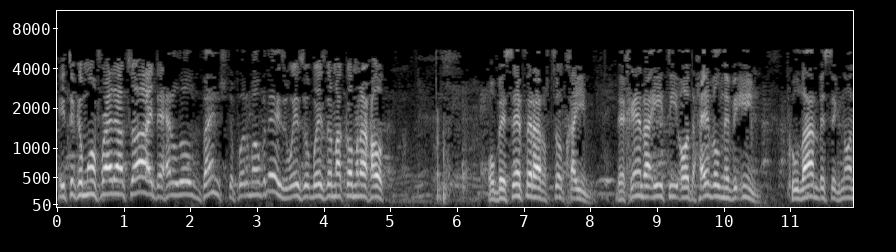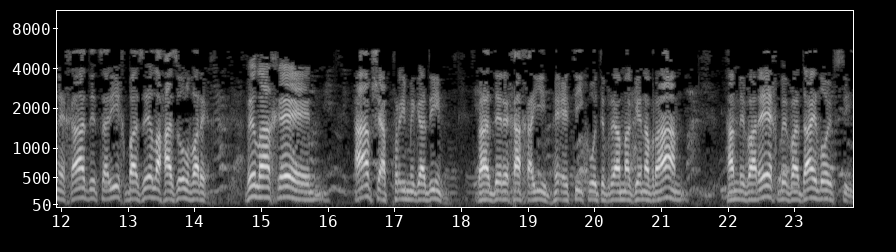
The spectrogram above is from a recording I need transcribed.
He took them off right outside. They had a little bench to put them over there. Where's the, where's the makom rachot? ובספר ארצות חיים. וכן ראיתי עוד חבל נביאים, כולם בסגנון אחד, וצריך בזה לחזור ולברך. ולכן, אף שהפרי מגדים והדרך החיים העתיקו את דברי המגן אברהם, המברך בוודאי לא הפסיד.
